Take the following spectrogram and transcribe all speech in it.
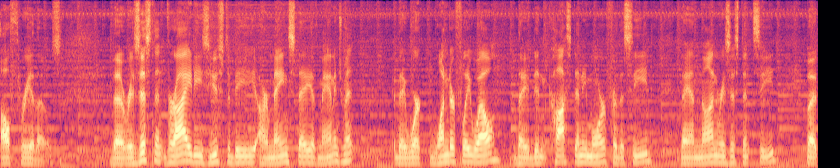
all three of those. The resistant varieties used to be our mainstay of management. They worked wonderfully well. They didn't cost any more for the seed than non-resistant seed. But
